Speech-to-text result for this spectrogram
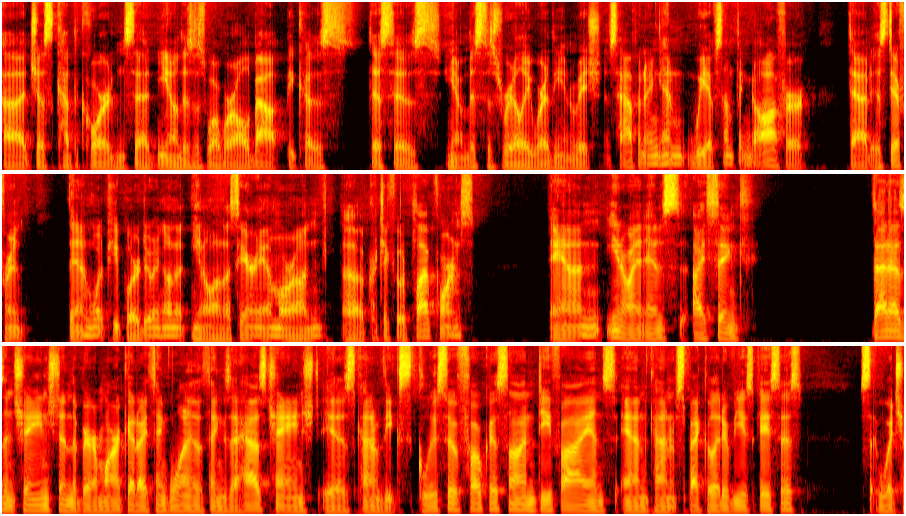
uh, just cut the cord and said, you know, this is what we're all about because this is, you know, this is really where the innovation is happening, and we have something to offer that is different than what people are doing on, a, you know, on Ethereum or on uh, particular platforms. And you know, and, and I think that hasn't changed in the bear market. I think one of the things that has changed is kind of the exclusive focus on DeFi and, and kind of speculative use cases, which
